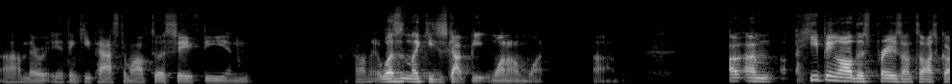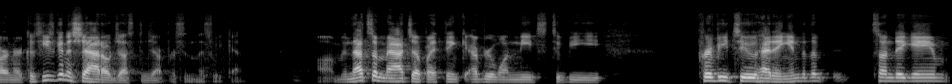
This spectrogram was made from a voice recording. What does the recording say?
Um, there, I think he passed him off to a safety, and um, it wasn't like he just got beat one on one. I'm heaping all this praise on Sauce Gardner because he's going to shadow Justin Jefferson this weekend. Um, and that's a matchup I think everyone needs to be privy to heading into the Sunday game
